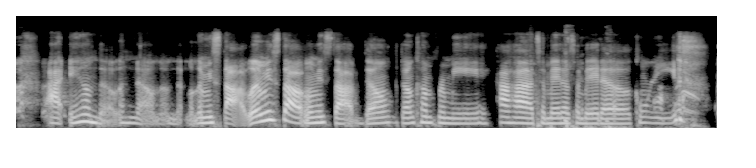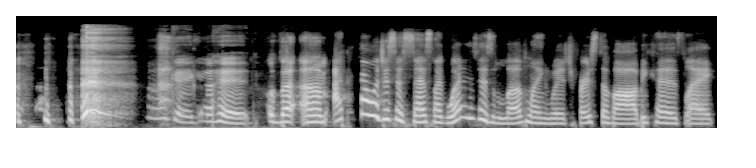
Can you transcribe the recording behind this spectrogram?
I am though. No, no, no. Let me stop. Let me stop. Let me stop. Don't don't come for me. Haha, tomato, tomato, corny. okay, go ahead. But um, I think I would just assess like what is his love language first of all, because like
